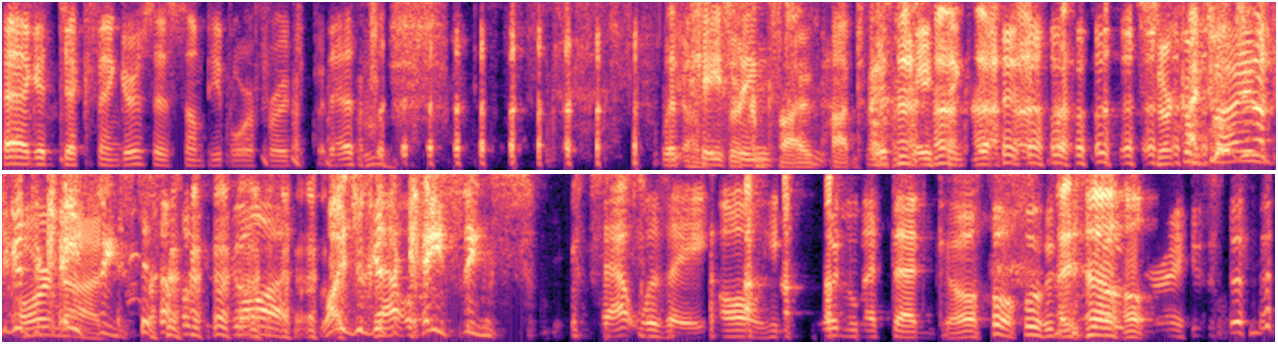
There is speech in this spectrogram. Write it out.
bag of dick fingers, as some people refer to it as. With casings. Uncircumcised hot With dog. casings. I told you not to get Or the not. casings. oh God, Why'd you get That the was- casings? That was a oh he wouldn't let that go. It I know. great.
